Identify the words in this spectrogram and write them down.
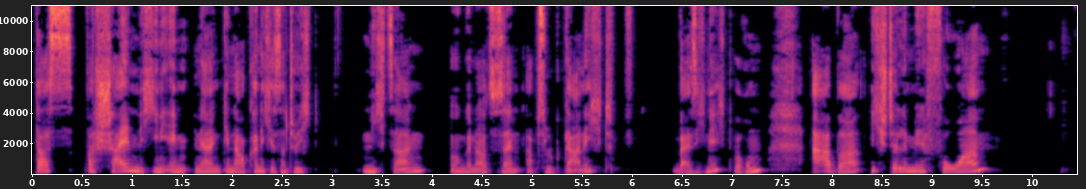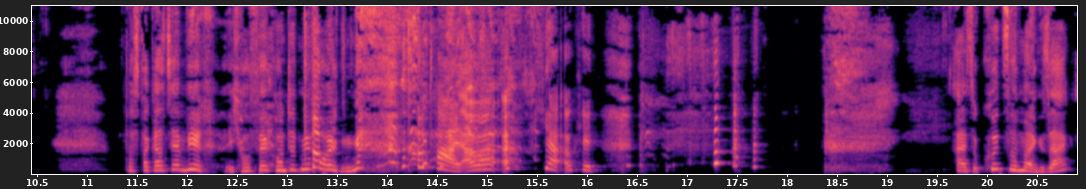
dass wahrscheinlich, in, in, genau kann ich es natürlich nicht sagen, um genau zu sein, absolut gar nicht. Weiß ich nicht, warum. Aber ich stelle mir vor, das war ganz sehr wirr. Ich hoffe, ihr konntet mir folgen. Total, aber ja, okay. Also kurz nochmal gesagt,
